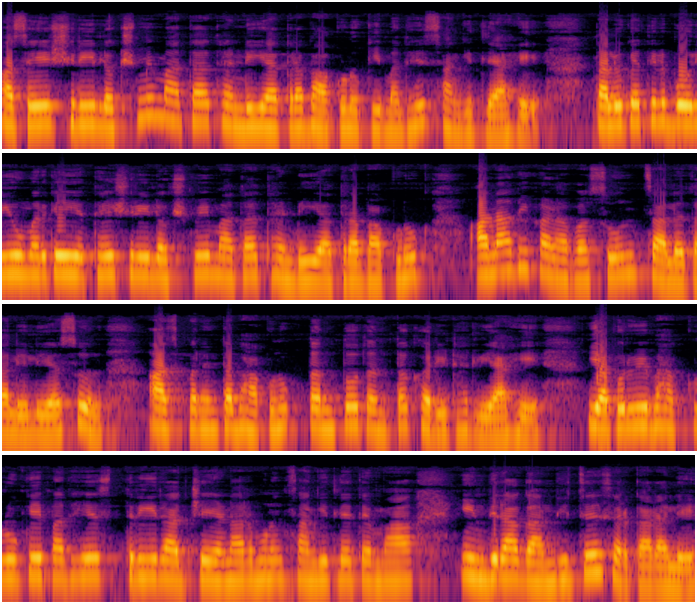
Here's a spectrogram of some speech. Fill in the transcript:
असे श्री लक्ष्मी माता थंडी यात्रा भाकणुकीमध्ये सांगितले आहे. तालुक्यातील बोरी उमरगे येथे श्री लक्ष्मी माता थंडी यात्रा भाकणूक अनादी काळापासून चालत आलेली असून आजपर्यंत भाकणूक तंतोतंत खरी ठरली आहे. यापूर्वी भाकणुकीमध्ये स्त्री राज्य येणार म्हणून सांगितले तेव्हा इंदिरा गांधीचे सरकार आले.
